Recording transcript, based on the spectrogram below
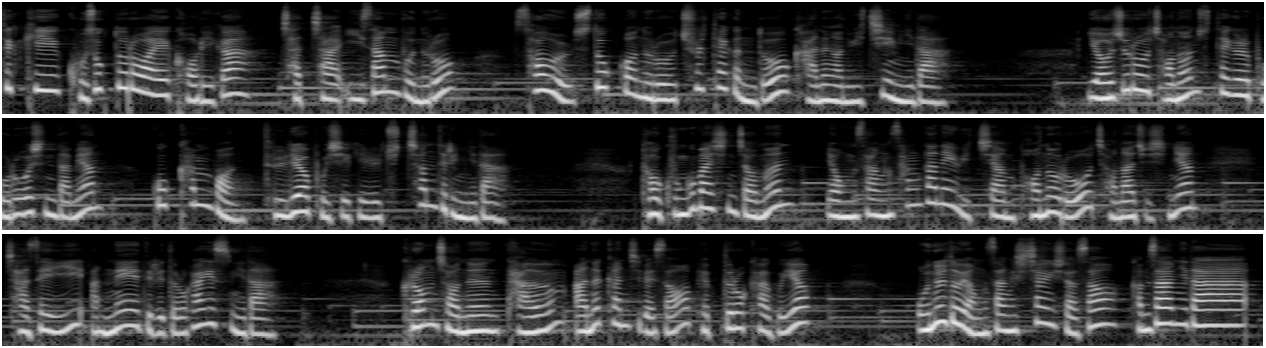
특히 고속도로와의 거리가 자차 2, 3분으로 서울 수도권으로 출퇴근도 가능한 위치입니다. 여주로 전원주택을 보러 오신다면 꼭 한번 들려보시길 추천드립니다. 더 궁금하신 점은 영상 상단에 위치한 번호로 전화 주시면 자세히 안내해 드리도록 하겠습니다. 그럼 저는 다음 아늑한 집에서 뵙도록 하고요. 오늘도 영상 시청해 주셔서 감사합니다.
